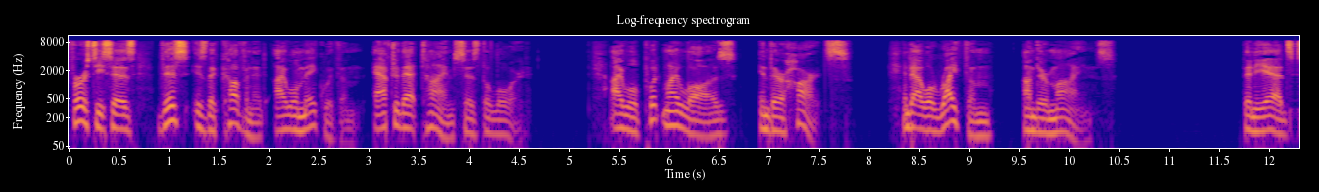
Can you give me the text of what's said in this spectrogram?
First he says this is the covenant i will make with them after that time says the lord. I will put my laws in their hearts and i will write them on their minds. Then he adds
